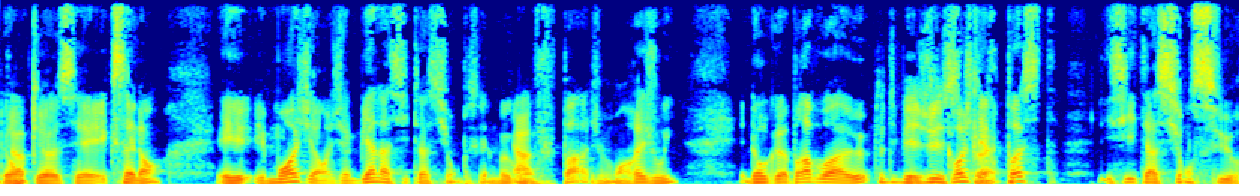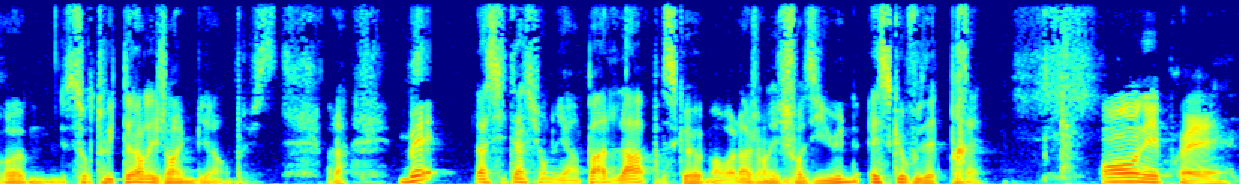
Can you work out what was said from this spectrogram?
donc euh, c'est excellent. Et, et moi j'aime bien la citation parce qu'elle me ah. gonfle pas, je m'en réjouis. Et donc euh, bravo à eux. juste, quand je les reposte, les citations sur sur Twitter, les gens aiment bien en plus. Voilà. Mais la citation ne vient pas de là parce que ben voilà, j'en ai choisi une. Est-ce que vous êtes prêts? On est prêts.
